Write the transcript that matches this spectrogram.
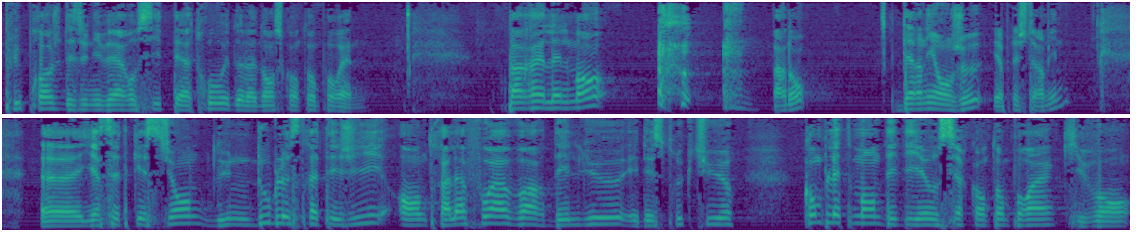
plus proche des univers aussi théâtraux et de la danse contemporaine. Parallèlement, pardon, dernier enjeu, et après je termine. Euh, il y a cette question d'une double stratégie entre à la fois avoir des lieux et des structures complètement dédiés au cirque contemporain qui vont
